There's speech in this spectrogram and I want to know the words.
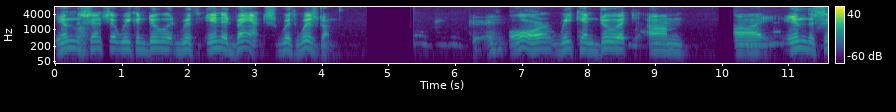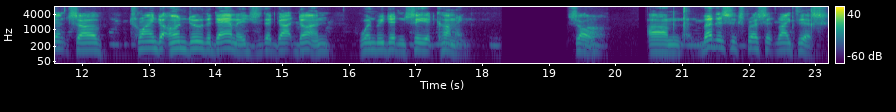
In the sense that we can do it with in advance with wisdom, Okay. or we can do it um, uh, in the sense of trying to undo the damage that got done when we didn't see it coming. So. Uh, Um, let us express it like this.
